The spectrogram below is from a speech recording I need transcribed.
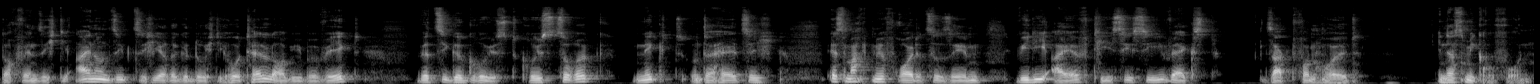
Doch wenn sich die 71-Jährige durch die Hotellobby bewegt, wird sie gegrüßt, grüßt zurück, nickt, unterhält sich. Es macht mir Freude zu sehen, wie die IFTCC wächst, sagt von Holt in das Mikrofon.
